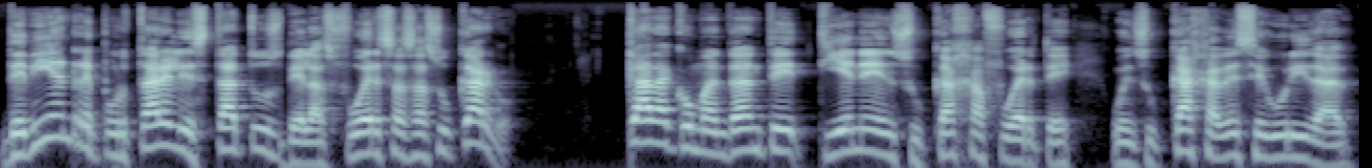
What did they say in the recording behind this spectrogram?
debían reportar el estatus de las fuerzas a su cargo. Cada comandante tiene en su caja fuerte o en su caja de seguridad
